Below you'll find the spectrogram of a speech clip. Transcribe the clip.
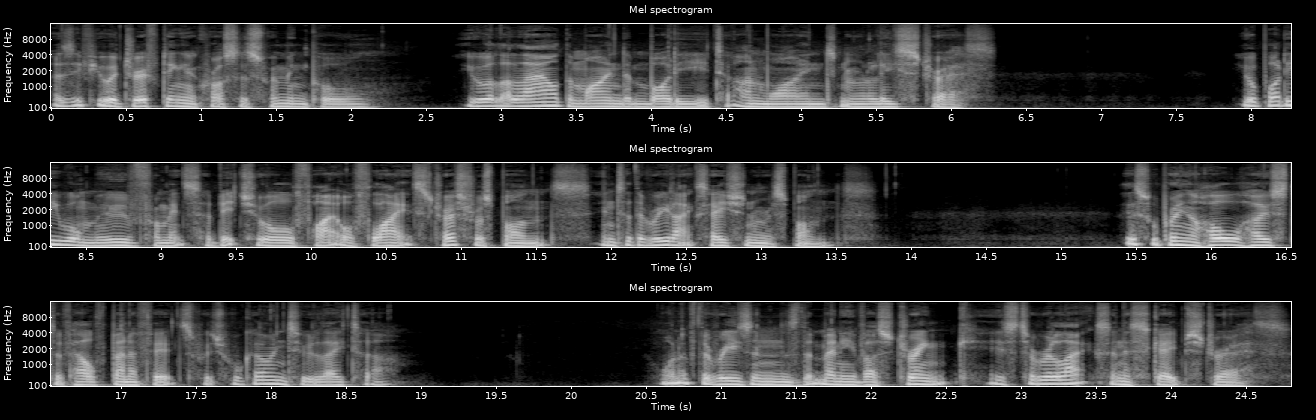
as if you were drifting across a swimming pool, you will allow the mind and body to unwind and release stress your body will move from its habitual fight or flight stress response into the relaxation response. This will bring a whole host of health benefits, which we'll go into later. One of the reasons that many of us drink is to relax and escape stress.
